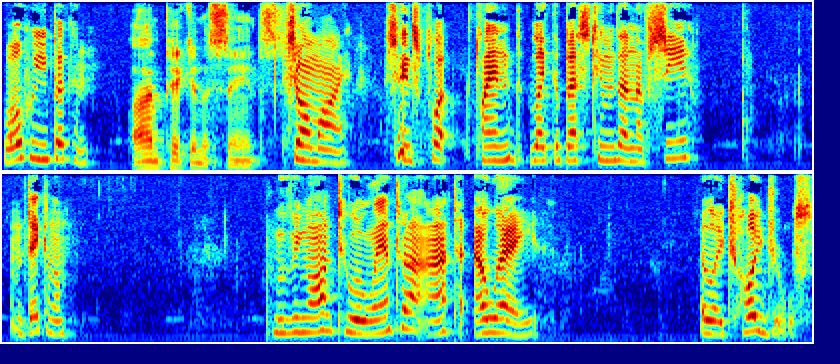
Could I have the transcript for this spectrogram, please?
Well, who you picking? I'm picking the Saints. So am I. Saints pl- playing like the best team in the NFC. I'm taking them. Moving on to Atlanta at LA. LA Chargers.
